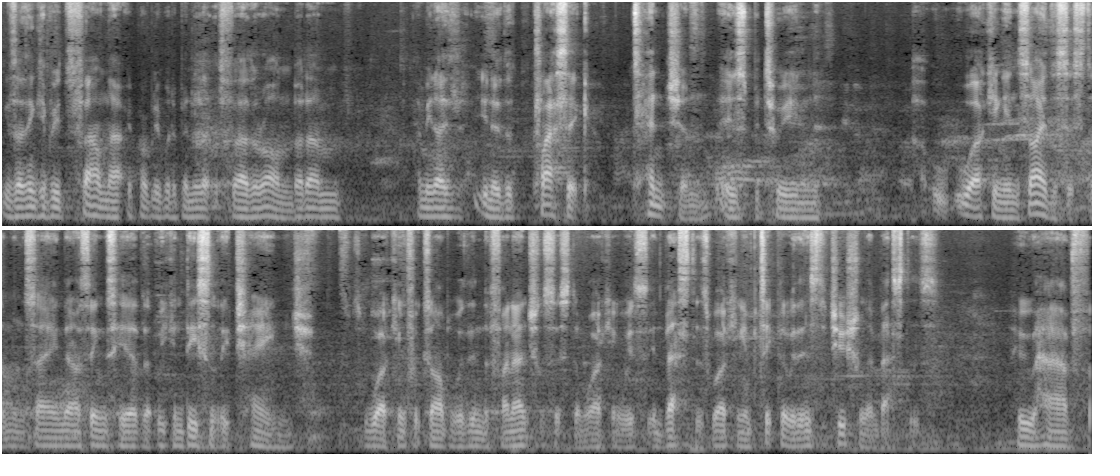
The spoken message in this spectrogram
because I think if we'd found that, we probably would have been a little further on. But um, I mean, I you know, the classic tension is between working inside the system and saying there are things here that we can decently change. So working, for example, within the financial system, working with investors, working in particular with institutional investors who have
